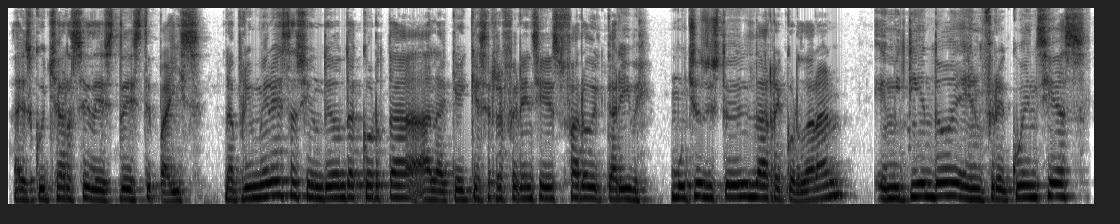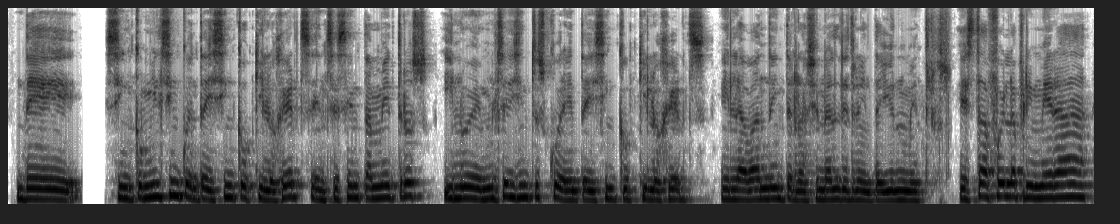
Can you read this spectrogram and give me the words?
a escucharse desde este país. La primera estación de onda corta a la que hay que hacer referencia es Faro del Caribe. Muchos de ustedes la recordarán emitiendo en frecuencias de 5055 kHz en 60 metros y 9645 kHz en la banda internacional de 31 metros. Esta fue la primera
